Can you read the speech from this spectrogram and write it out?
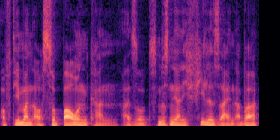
auf die man auch so bauen kann. Also das müssen ja nicht viele sein, aber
